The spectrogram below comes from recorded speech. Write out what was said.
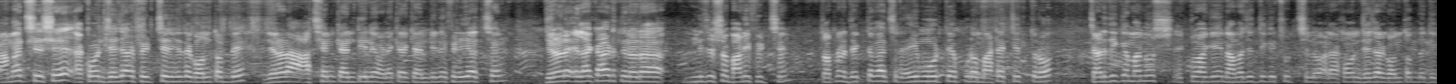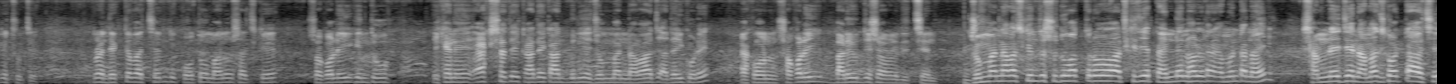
নামাজ শেষে এখন যে যার ফিরছে নিজেদের গন্তব্যে, যেনারা আছেন ক্যান্টিনে, অনেকে ক্যান্টিনে ফিরে যাচ্ছেন। যেনারা এলাকার, তেনারা নিজস্ব বাড়ি ফিরছেন। তো আপনারা দেখতে পাচ্ছেন, এই মুহূর্তে পুরো মাঠের চিত্র। চারিদিকে মানুষ একটু আগে নামাজের দিকে ছুটছিল, আর এখন যে যার গন্তব্যের দিকে ছুটছে। আপনারা দেখতে পাচ্ছেন যে কত মানুষ আজকে, সকলেই কিন্তু এখানে একসাথে কাঁধে কাঁধ মিলিয়ে জুম্মার নামাজ আদায় করে এখন সকলেই বাড়ির উদ্দেশ্যে রওনা দিচ্ছেন। জুম্মার নামাজ কিন্তু শুধুমাত্র আজকে যে প্যান্ডেল হলটা এমনটা নাই সামনে যে নামাজ ঘরটা আছে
